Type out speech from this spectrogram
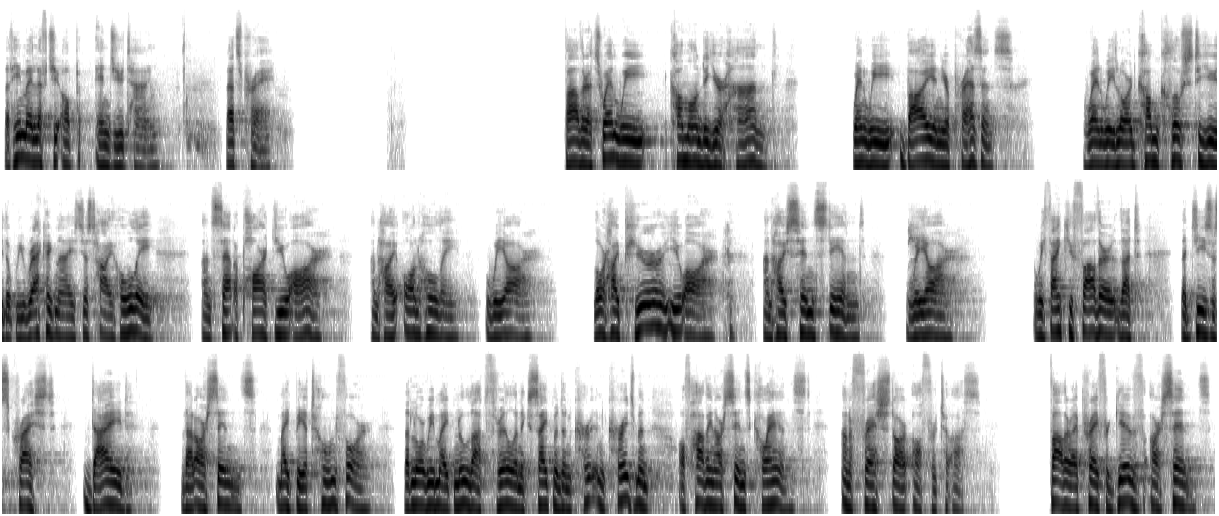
that he may lift you up in due time. Let's pray. Father, it's when we come under your hand, when we bow in your presence, when we, Lord, come close to you, that we recognize just how holy and set apart you are and how unholy we are. Lord, how pure you are and how sin stained we are. We thank you, Father, that, that Jesus Christ died that our sins might be atoned for. That, Lord, we might know that thrill and excitement and cour- encouragement of having our sins cleansed and a fresh start offered to us. Father, I pray, forgive our sins,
